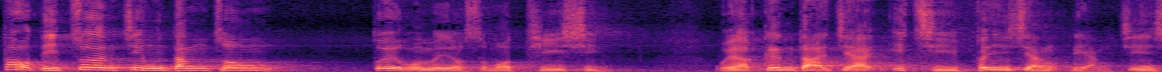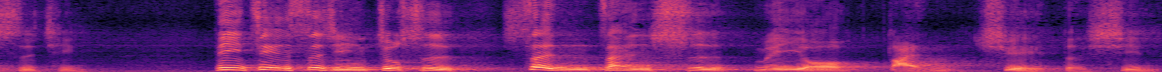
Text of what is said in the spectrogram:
到底这段经文当中对我们有什么提醒？我要跟大家一起分享两件事情。第一件事情就是圣战士没有胆怯的心。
